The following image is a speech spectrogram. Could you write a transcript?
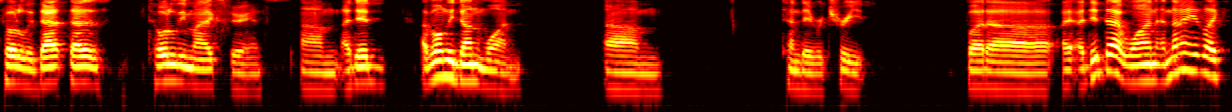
Totally. That that is totally my experience. Um, I did. I've only done one, um, ten day retreat, but uh, I, I did that one, and then I like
